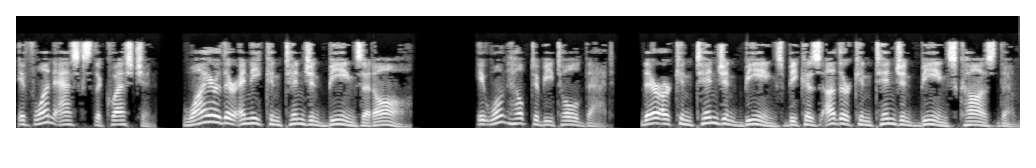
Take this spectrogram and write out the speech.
If one asks the question, "'Why are there any contingent beings at all?' it won't help to be told that, "'There are contingent beings because other contingent beings caused them'".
